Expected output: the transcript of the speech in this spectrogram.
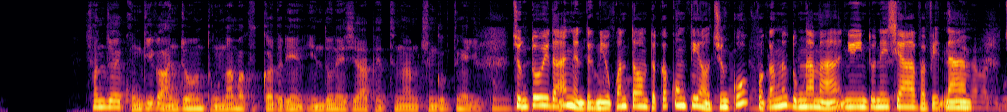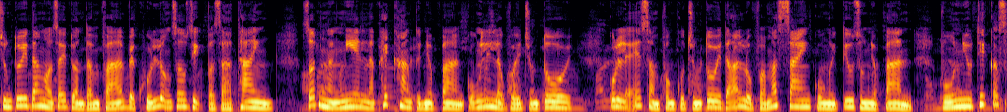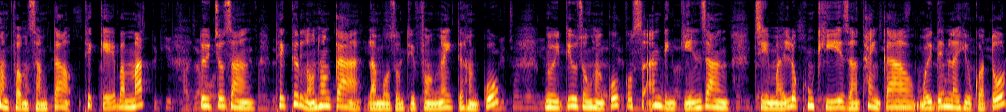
Chúng tôi đã nhận được nhiều quan tâm từ các công ty ở Trung Quốc và các nước Đông Nam Á như Indonesia và Việt Nam. Chúng tôi đang ở giai đoạn đàm phán về khối lượng giao dịch và giá thành. Rất ngạc nhiên là khách hàng từ Nhật Bản cũng liên lạc với chúng tôi. Có lẽ sản phẩm của chúng tôi đã lột vào mắt xanh của người tiêu dùng Nhật Bản, vốn yêu thích các sản phẩm sáng tạo, thiết kế bằng mắt. Tôi cho rằng thách thức lớn hơn cả là một dòng thị phần ngay từ Hàn Quốc. Người tiêu dùng Hàn Quốc có sẵn định kiến rằng chỉ máy lọc không khí giá thành cao mới đem lại hiệu quả tốt.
